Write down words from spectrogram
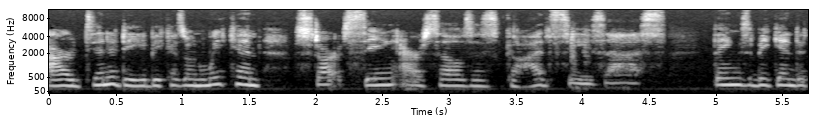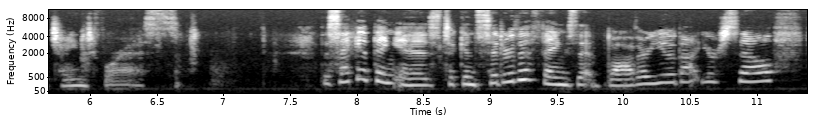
identity because when we can start seeing ourselves as God sees us, things begin to change for us. The second thing is to consider the things that bother you about yourself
